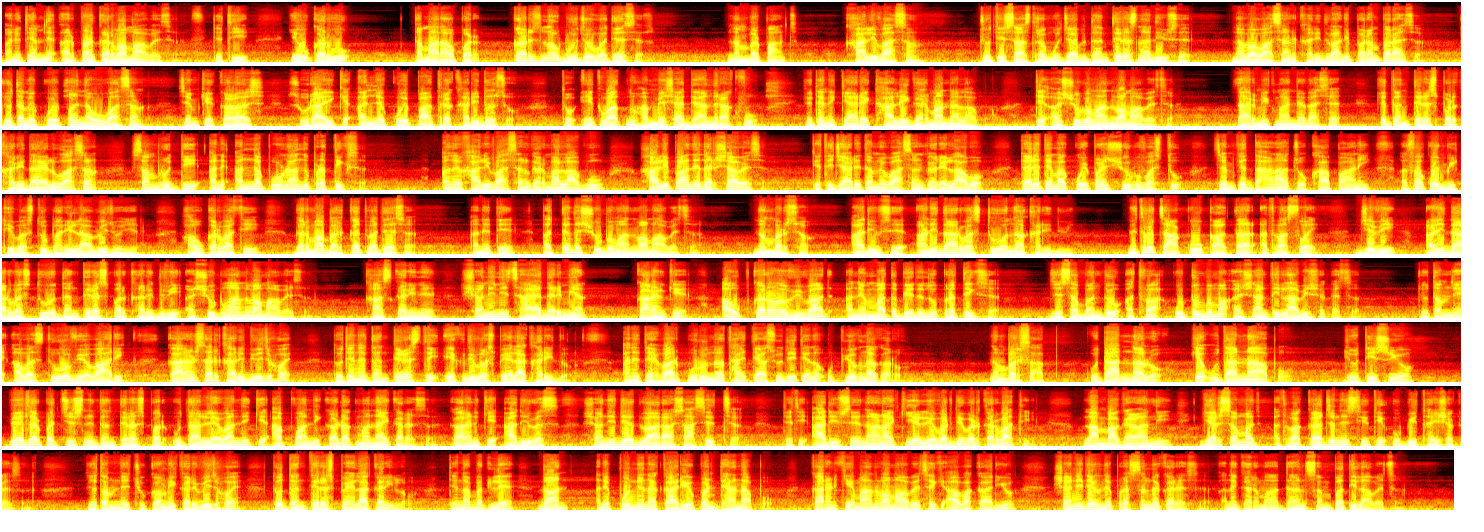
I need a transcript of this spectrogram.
અને તેમને અર્પણ કરવામાં આવે છે. તેથી એવું કરવું તમારા ઉપર કર્જનો બોજો વધે છે. નંબર પાંચ. ખાલી વાસણ. જ્યોતિષશાસ્ત્ર મુજબ ધનતેરસના દિવસે નવા વાસણ ખરીદવાની પરંપરા છે. જો તમે કોઈ પણ નવું વાસણ, જેમ કે કળશ, સુરાઈ કે અન્ય કોઈ પાત્ર ખરીદો છો તો એક વાતનું હંમેશા ધ્યાન રાખવું કે તેને ક્યારેય ખાલી ઘરમાં ન લાવવો. તે અશુભ માનવામાં આવે છે. ધાર્મિક માન્યતા છે કે ધનતેરસ પર ખરીદાયેલું વાસણ સમૃદ્ધિ અને અન્નપૂર્ણાનું પ્રતીક છે. અને ખાલી વાસણ ઘરમાં લાવવું ખાલી પાને દર્શાવે છે. તેથી જ્યારે તમે વાસણ ઘરે લાવો, ત્યારે તેમાં કોઈ પણ શુભ વસ્તુ, જેમ કે ધાણા, ચોખા, પાણી અથવા કોઈ મીઠી વસ્તુ ભરી લાવવી જોઈએ. આવું કરવાથી ઘરમાં બરકત વધે છે અને તે અત્યંત શુભ માનવામાં આવે છે. નંબર છ. આ દિવસે અણીદાર વસ્તુઓ ન ખરીદવી. મિત્રો, ચાકુ, કાતર અથવા સોય જેવી અણીદાર વસ્તુઓ ધનતેરસ પર ખરીદવી અશુભ માનવામાં આવે છે. ખાસ કરીને શનિની છાયા દરમિયાન, કારણ કે આ ઉપકરણો વિવાદ અને મતભેદનું પ્રતીક છે, જે સંબંધો અથવા કુટુંબમાં અશાંતિ લાવી શકે છે. જો તમને આ વસ્તુઓ વ્યવહારિક કારણસર ખરીદવી જ હોય, તો તેને ધનતેરસથી એક દિવસ પહેલાં ખરીદો. અને તહેવાર પૂરું ન થાય ત્યાં સુધી તેનો ઉપયોગ ન કરો. નંબર સાત, ઉધાર ન લો કે ઉધાર ન આપો. જ્યોતિષીઓ, બે હજાર પચીસની ધનતેરસ પર ઉધાર લેવાની કે આપવાની કડક મનાઈ કરે છે, કારણ કે આ દિવસ શનિદેવ દ્વારા શાસિત છે. તેથી આ દિવસે નાણાકીય લેવડ દેવડ કરવાથી લાંબા ગાળાની ગેરસમજ અથવા કર્જની સ્થિતિ ઊભી થઈ શકે છે. જો તમને ચૂકવણી કરવી જ હોય તો ધનતેરસ પહેલાં કરી લો. તેના બદલે દાન અને પુણ્યના કાર્યો પણ ધ્યાન આપો, કારણ કે માનવામાં આવે છે કે આવા કાર્યો શનિદેવને પ્રસન્ન કરે છે અને ઘરમાં ધન સંપત્તિ લાવે છે.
